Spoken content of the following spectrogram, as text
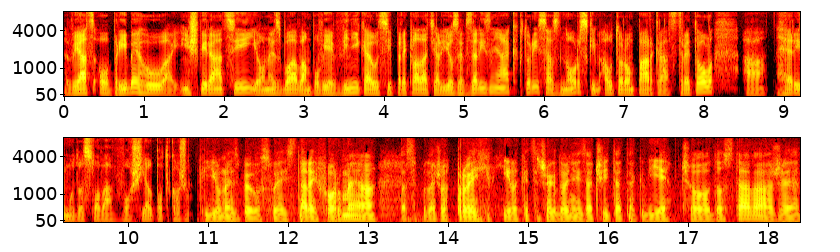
Viac o príbehu aj inšpirácii Jonesboa vám povie vynikajúci prekladateľ Jozef Zelizniak, ktorý sa s norským autorom párkrát stretol a Harry mu doslova vošiel pod kožu. Jonesbo vo svojej starej forme a dá sa povedať, že od prvej chvíle, keď sa človek do nej začíta, tak vie, čo dostáva a že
